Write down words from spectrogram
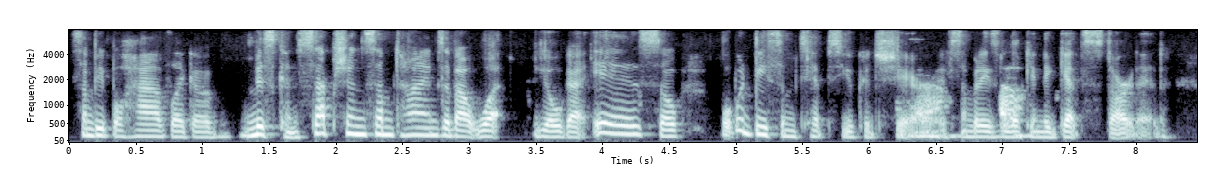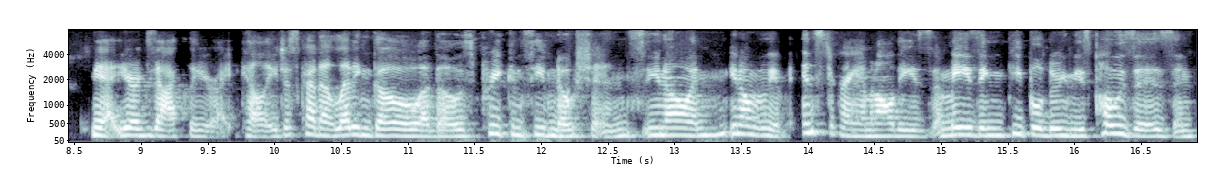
some people have like a misconception sometimes about what yoga is so what would be some tips you could share if somebody's um, looking to get started yeah, you're exactly right, Kelly. Just kind of letting go of those preconceived notions, you know, and you know, we have Instagram and all these amazing people doing these poses and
